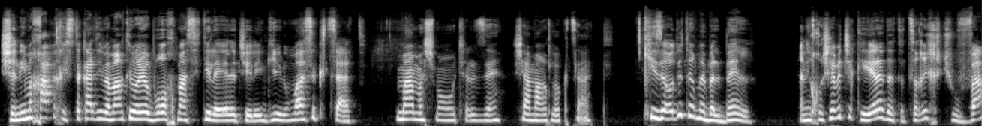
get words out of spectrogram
שנים אחר כך הסתכלתי ואמרתי, אוי ברוך, מה עשיתי לילד שלי? כאילו, מה זה קצת? מה המשמעות של זה, שאמרת לו קצת? כי זה עוד יותר מבלבל. אני חושבת שכילד אתה צריך תשובה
